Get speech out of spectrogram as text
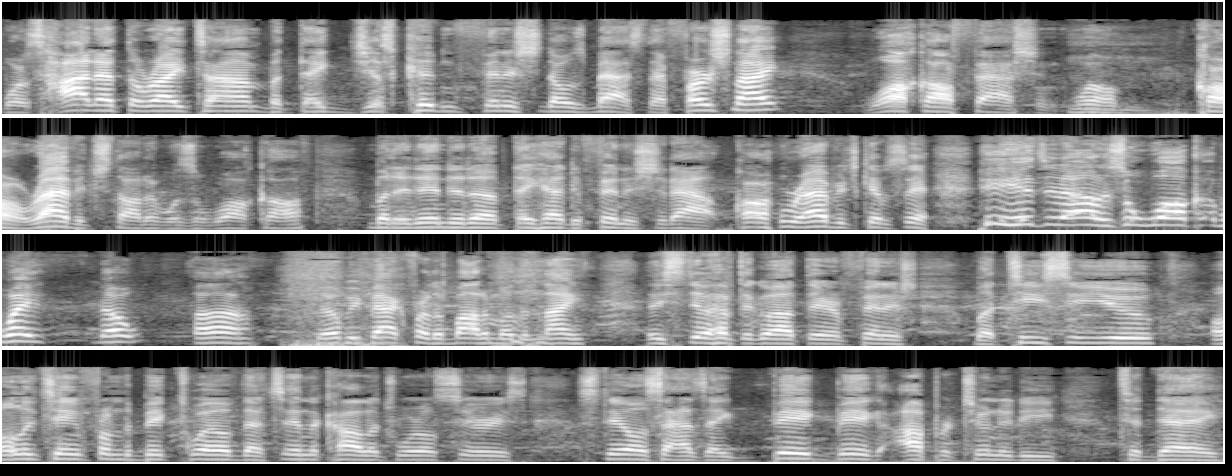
was hot at the right time, but they just couldn't finish those bats. That first night, walk off fashion. Well, Karl Ravech thought it was a walk off, but it ended up they had to finish it out. Karl Ravech kept saying, "He hits it out. It's a walk." Wait, no. Uh, they'll be back for the bottom of the ninth. They still have to go out there and finish. But TCU, only team from the Big 12 that's in the College World Series, still has a big, big opportunity today.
